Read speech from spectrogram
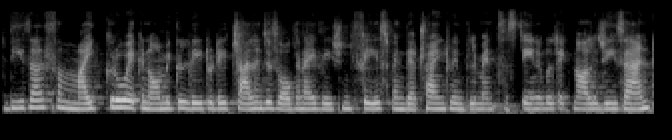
These are some micro economical day-to-day challenges organizations face when they're trying to implement sustainable technologies and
